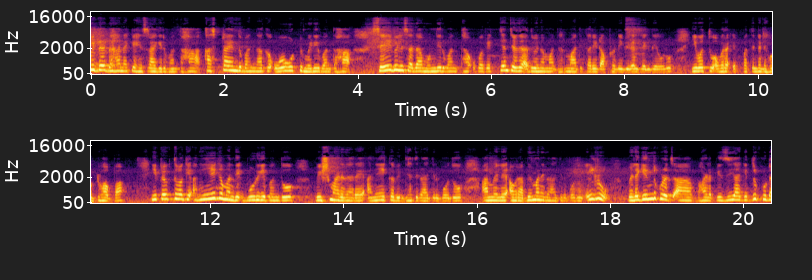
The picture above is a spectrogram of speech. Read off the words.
ವಿಧ ದಹನಕ್ಕೆ ಹೆಸರಾಗಿರುವಂತಹ ಕಷ್ಟ ಎಂದು ಬಂದಾಗ ಓಗೊಟ್ಟು ಮಿಡಿಯುವಂತಹ ಸೇವೆಯಲ್ಲಿ ಸದಾ ಮುಂದಿರುವಂತಹ ಒಬ್ಬ ವ್ಯಕ್ತಿ ಅಂತ ಹೇಳಿದ್ರೆ ಅದುವೇ ನಮ್ಮ ಧರ್ಮಾಧಿಕಾರಿ ಡಾಕ್ಟರ್ ಡಿ ವೀರೇಂದ್ರ ಹೆಗ್ಡೆ ಅವರು. ಇವತ್ತು ಅವರ ಎಪ್ಪತ್ತೆಂಟನೇ ಹುಟ್ಟುಹಬ್ಬ. ಈ ಪ್ರಯುಕ್ತವಾಗಿ ಅನೇಕ ಮಂದಿ ಬೂಡಿಗೆ ಬಂದು ವಿಶ್ ಮಾಡಿದ್ದಾರೆ. ಅನೇಕ ವಿದ್ಯಾರ್ಥಿಗಳಾಗಿರ್ಬೋದು, ಆಮೇಲೆ ಅವರ ಅಭಿಮಾನಿಗಳಾಗಿರ್ಬೋದು. ಎಲ್ಲರೂ ಬೆಳಗ್ಗೆಂದು ಕೂಡ ಬಹಳ ಬ್ಯುಸಿಯಾಗಿದ್ದರೂ ಕೂಡ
